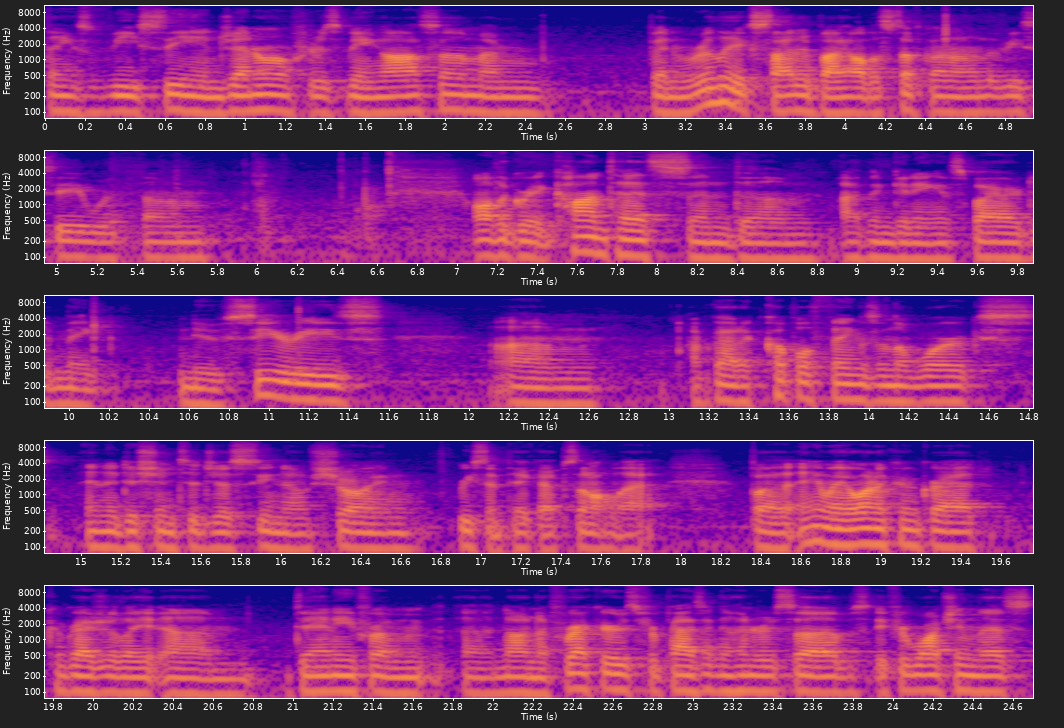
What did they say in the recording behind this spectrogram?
thanks VC in general for just being awesome. I'm been really excited by all the stuff going on in the VC with um, all the great contests and um, I've been getting inspired to make new series. Um, I've got a couple things in the works in addition to just, you know, showing recent pickups and all that. But anyway, I want to congrat congratulate um, Danny from uh, Not Enough Records for passing 100 subs. If you're watching this,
